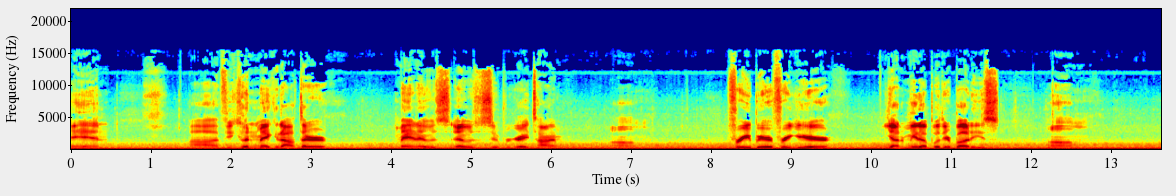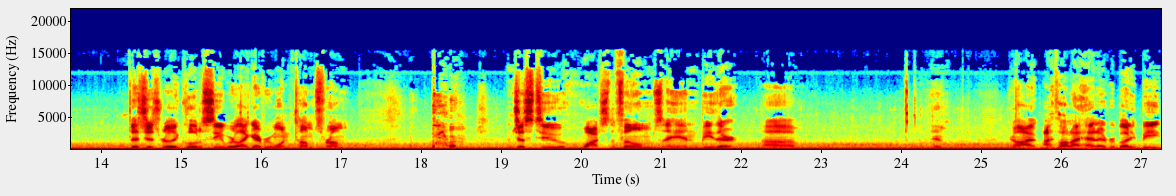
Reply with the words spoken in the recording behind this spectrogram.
And uh, if you couldn't make it out there, man, it was it was a super great time. Um, free beer, free gear. You got to meet up with your buddies. Um, that's just really cool to see where like everyone comes from just to watch the films and be there. Um, and, you know, I, I thought I had everybody beat,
